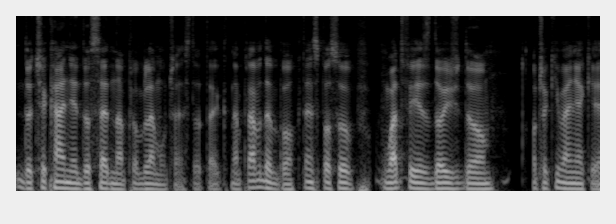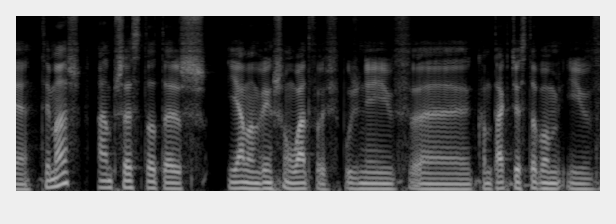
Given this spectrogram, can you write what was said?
dociekanie do sedna problemu często tak naprawdę, bo w ten sposób łatwiej jest dojść do oczekiwań, jakie ty masz, a przez to też ja mam większą łatwość później w e, kontakcie z Tobą i w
